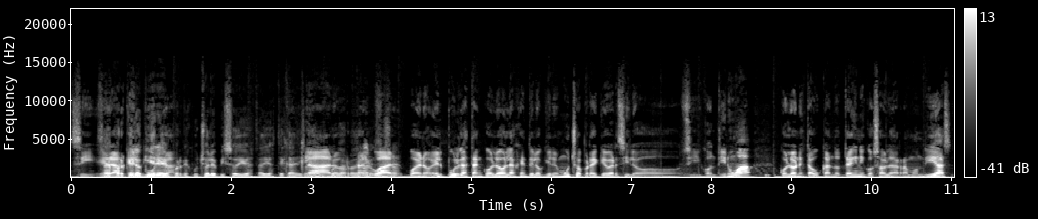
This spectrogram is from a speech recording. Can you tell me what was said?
Sí, ¿Sabes era por qué lo quiere? Porque escuchó el episodio de Estadio Azteca al Claro, Pulga tal Rodríguez. cual. Orgullo. Bueno, el Pulga está en Colón, la gente lo quiere mucho, pero hay que ver si lo si continúa. Colón está buscando técnicos, habla de Ramón Díaz.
